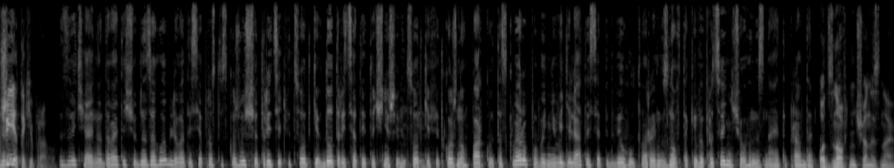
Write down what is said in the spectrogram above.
Чи є такі правила? Звичайно, давайте, щоб не заглиблюватися, я просто скажу, що 30% до 30, точніше, відсотків від кожного парку та скверу повинні виділятися під вигул тварин. Знов таки, ви про це нічого не знаєте, правда? От знов нічого не знаю.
